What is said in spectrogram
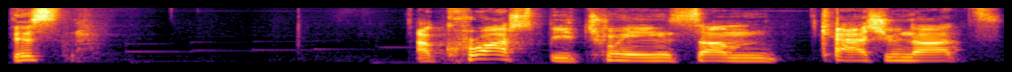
This a cross between some cashew nuts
